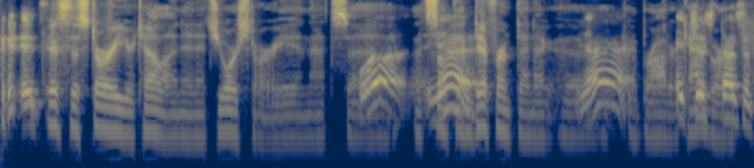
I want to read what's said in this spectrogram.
it's it's the story you're telling, and it's your story, and that's uh, well, that's something yeah. different than a, a, yeah. a broader. It category. just doesn't.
